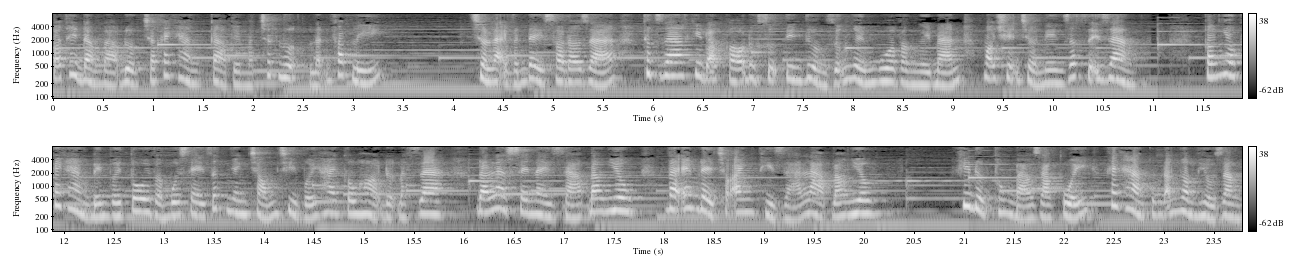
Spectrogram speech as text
có thể đảm bảo được cho khách hàng cả về mặt chất lượng lẫn pháp lý. Trở lại vấn đề so đo giá, thực ra khi đã có được sự tin tưởng giữa người mua và người bán, mọi chuyện trở nên rất dễ dàng. Có nhiều khách hàng đến với tôi và mua xe rất nhanh chóng chỉ với hai câu hỏi được đặt ra, đó là xe này giá bao nhiêu và em để cho anh thì giá là bao nhiêu. Khi được thông báo giá cuối, khách hàng cũng đã ngầm hiểu rằng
